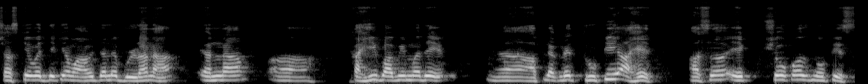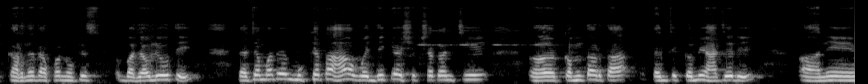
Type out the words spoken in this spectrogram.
शासकीय वैद्यकीय महाविद्यालय बुलढाणा यांना काही बाबीमध्ये आपल्याकडे त्रुटी आहेत असं एक शो कॉज नोटीस कारणे दाखवा नोटीस बजावली होती. त्याच्यामध्ये मुख्यतः वैद्यकीय शिक्षकांची कमतरता त्यांची कमी हजेरी आणि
